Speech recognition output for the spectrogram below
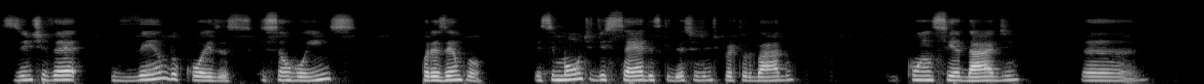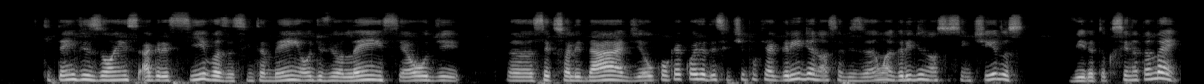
se a gente estiver vendo coisas que são ruins, por exemplo, esse monte de séries que deixa a gente perturbado, com ansiedade, que tem visões agressivas assim também, ou de violência, ou de uh, sexualidade ou qualquer coisa desse tipo que agride a nossa visão, agride nossos sentidos, vira toxina também.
